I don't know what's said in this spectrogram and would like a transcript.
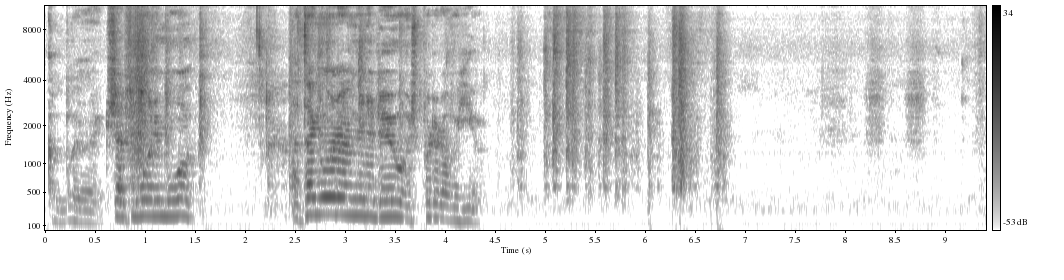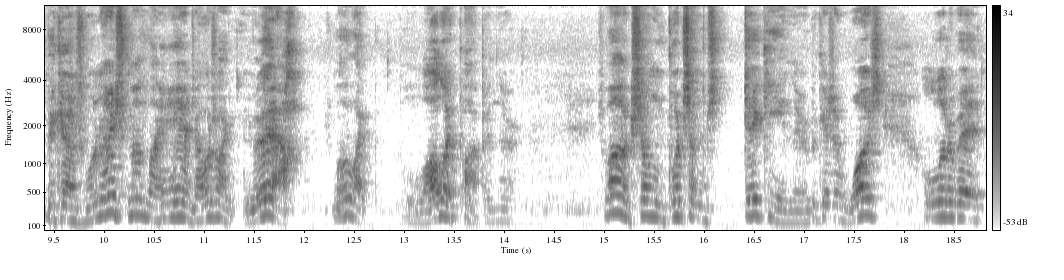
completely accessible anymore. I think what I'm gonna do is put it over here. Because when I smelled my hands, I was like, yeah, smelled like lollipop in there. It smelled like someone put something sticky in there because it was a little bit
